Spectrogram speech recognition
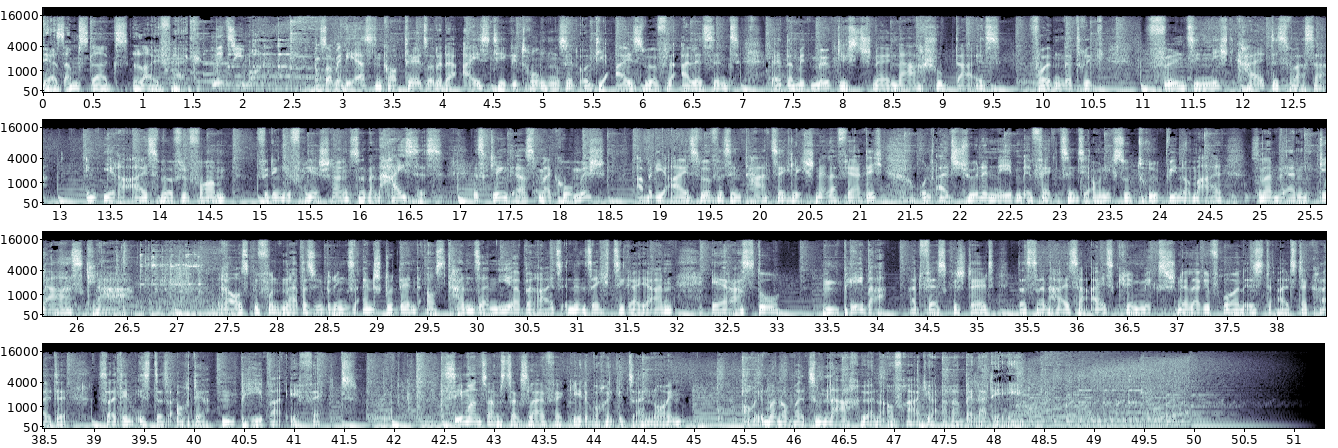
Der Samstags Lifehack mit Simon. So, wenn die ersten Cocktails oder der Eistee getrunken sind und die Eiswürfel alle sind, äh, damit möglichst schnell Nachschub da ist. Folgender Trick. Füllen Sie nicht kaltes Wasser in Ihrer Eiswürfelform für den Gefrierschrank, sondern heißes. Es klingt erstmal komisch, aber die Eiswürfel sind tatsächlich schneller fertig und als schönen Nebeneffekt sind sie auch nicht so trüb wie normal, sondern werden glasklar. Rausgefunden hat das übrigens ein Student aus Tansania bereits in den 60er Jahren. Erasto Mpeba hat festgestellt, dass sein heißer Eiscreme-Mix schneller gefroren ist als der kalte. Seitdem ist das auch der Mpeba-Effekt. Simon Samstags Lifehack, jede Woche gibt's einen neuen. Auch immer nochmal zum Nachhören auf radioarabella.de.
